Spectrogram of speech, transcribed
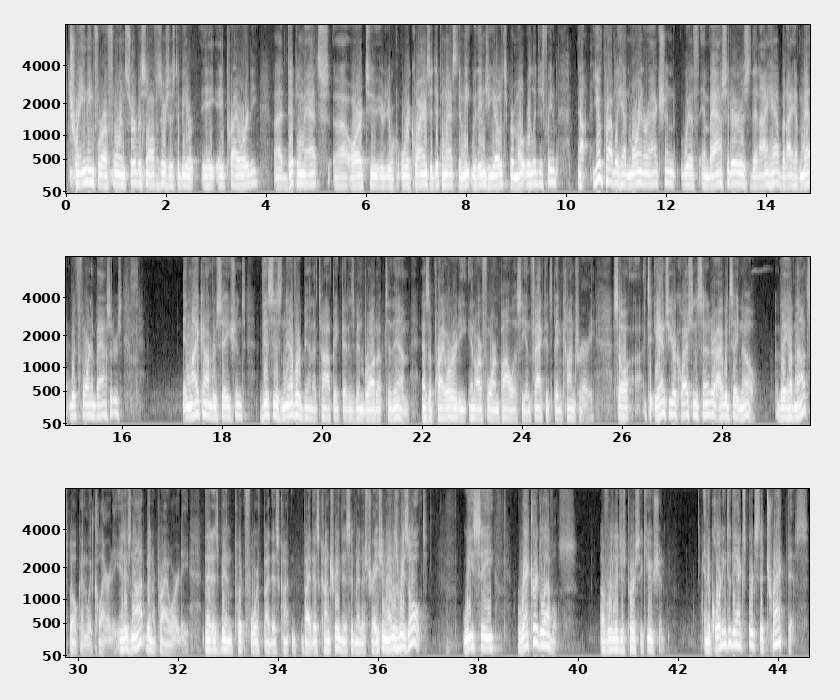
training for our foreign service officers is to be a, a, a priority. Uh, diplomats uh, are to, requires the diplomats to meet with NGOs to promote religious freedom. Now, you've probably had more interaction with ambassadors than I have, but I have met with foreign ambassadors. In my conversations, this has never been a topic that has been brought up to them as a priority in our foreign policy. In fact, it's been contrary. So uh, to answer your question, Senator, I would say no. They have not spoken with clarity. It has not been a priority that has been put forth by this, by this country, this administration. And as a result, we see record levels of religious persecution. And according to the experts that track this,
